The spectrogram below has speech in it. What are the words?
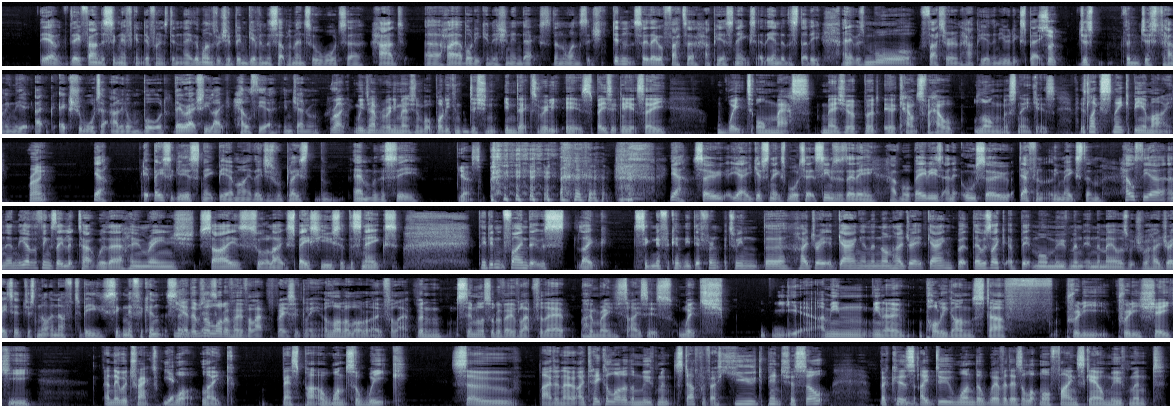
Yeah, they found a significant difference, didn't they? The ones which had been given the supplemental water had a higher body condition index than the ones that didn't, so they were fatter, happier snakes at the end of the study. And it was more fatter and happier than you would expect. So, just than just having the extra water added on board. They were actually like healthier in general. right, we haven't really mentioned what body condition index really is. Basically, it's a weight or mass measure, but it accounts for how long the snake is. It's like snake BMI, right? Yeah. It basically is snake BMI. They just replaced the M with a C. Yes. yeah, so yeah, you give snakes water. It seems as though they have more babies, and it also definitely makes them healthier. And then the other things they looked at were their home range size, sort of like space use of the snakes. They didn't find that it was like significantly different between the hydrated gang and the non-hydrated gang, but there was like a bit more movement in the males which were hydrated, just not enough to be significant. So yeah, there was a lot of overlap, basically. A lot, a lot of overlap. And similar sort of overlap for their home range sizes, which, yeah, I mean, you know, polygon stuff, pretty, pretty shaky. And they were tracked, Yeah. what, like, best part of once a week? So, I don't know. I take a lot of the movement stuff with a huge pinch of salt because hmm. I do wonder whether there's a lot more fine scale movement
